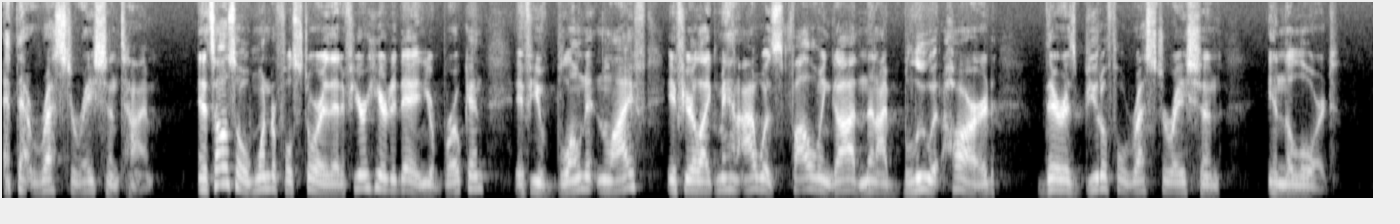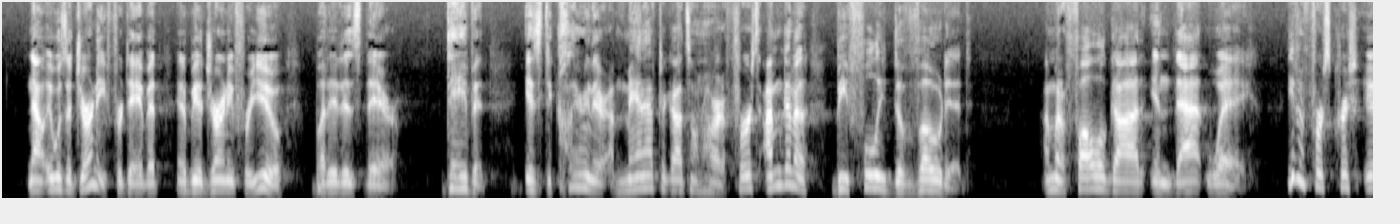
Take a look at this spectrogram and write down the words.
at that restoration time. And it's also a wonderful story that if you're here today and you're broken, if you've blown it in life, if you're like, man, I was following God and then I blew it hard, there is beautiful restoration in the Lord. Now, it was a journey for David, and it'll be a journey for you, but it is there. David is declaring there, a man after God's own heart. First, I'm going to be fully devoted. I'm going to follow God in that way. Even first, eh,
